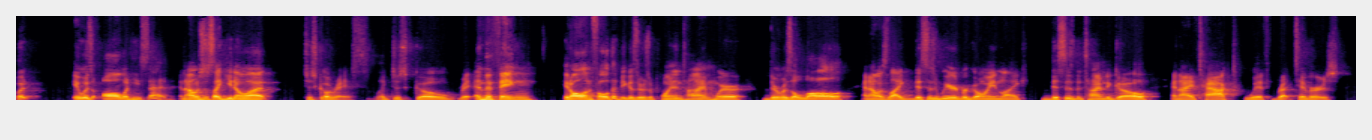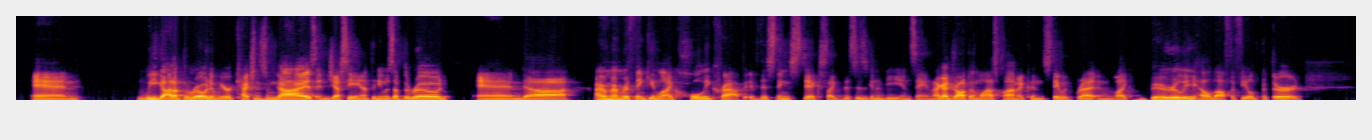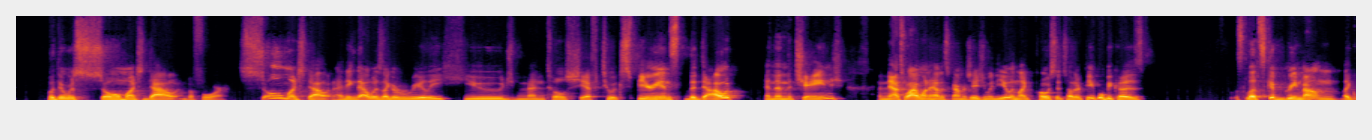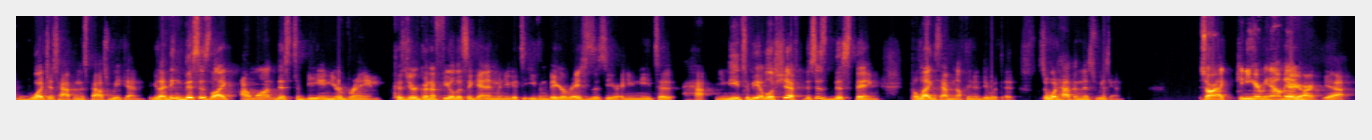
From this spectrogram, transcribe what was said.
but it was all what he said, and I was just like, you know what? Just go race. Like just go race. And the thing, it all unfolded because there was a point in time where there was a lull and I was like, this is weird. We're going like, this is the time to go. And I attacked with Brett Tivers and we got up the road and we were catching some guys and Jesse Anthony was up the road and, uh, I remember thinking like, holy crap, if this thing sticks, like this is going to be insane. And I got dropped on the last climb. I couldn't stay with Brett and like barely held off the field for third. But there was so much doubt before, so much doubt. And I think that was like a really huge mental shift to experience the doubt and then the change. And that's why I want to have this conversation with you and like post it to other people because let's skip Green Mountain. Like, what just happened this past weekend? Because I think this is like, I want this to be in your brain because you're going to feel this again when you get to even bigger races this year, and you need to have, you need to be able to shift. This is this thing. The legs have nothing to do with it. So, what happened this weekend? Sorry, can you hear me now, man? There you are. Yeah.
